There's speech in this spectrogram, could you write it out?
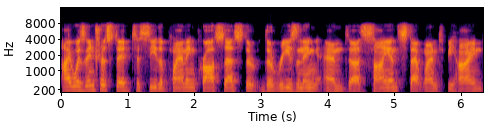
I was interested to see the planning process, the the reasoning and uh, science that went behind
